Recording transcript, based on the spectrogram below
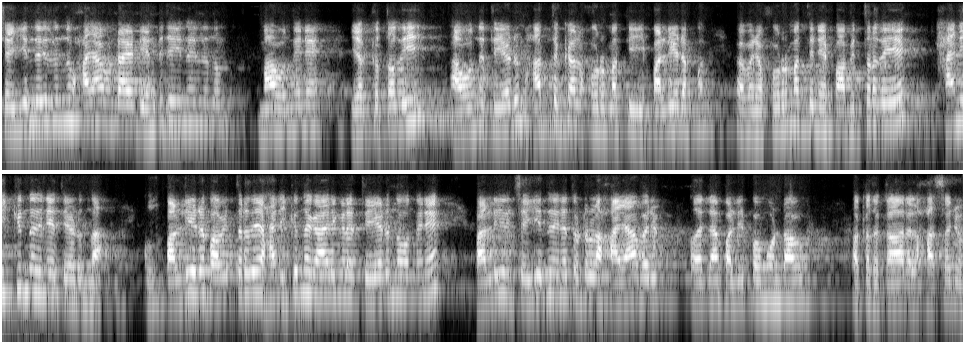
ചെയ്യുന്നതിൽ നിന്നും ഹയാ ഉണ്ടായിട്ട് എന്ത് ചെയ്യുന്നതിൽ നിന്നും? മാ ഒന്നിനെ യക്തലി ആ ഒന്ന് തേടും. ഹത്തുക്കൽ ഹുർമത്തി പള്ളിയുടെ പിന്നെ ഹുർമത്തിനെ പവിത്രതയെ ഹനിക്കുന്നതിനെ തേടുന്ന. പള്ളിയുടെ പവിത്രതയെ ഹനിക്കുന്ന കാര്യങ്ങളെ തേടുന്ന ഒന്നിനെ പള്ളിയിൽ ചെയ്യുന്നതിനെ തൊട്ടുള്ള ഹയാ വരും. അതെല്ലാം പള്ളിയിൽ പോകുമ്പോൾ ഉണ്ടാവും. വഖദ് ഖാല അൽ ഹസനു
